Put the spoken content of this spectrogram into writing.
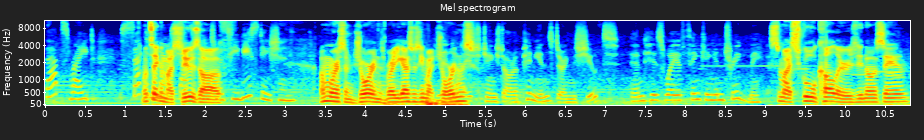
That's right. second taking my shoes off. A TV station. I'm wearing some Jordans, bro. You guys want to see my He and I Jordans? exchanged our opinions during the shoot, and his way of thinking intrigued me. It's my school colors. You know what I'm saying?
